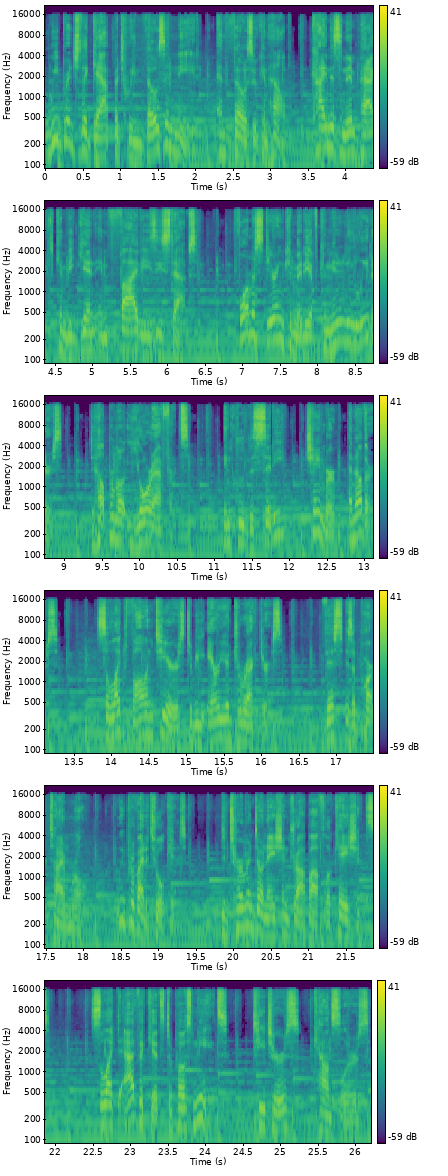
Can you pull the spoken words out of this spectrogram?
We bridge the gap between those in need and those who can help. Kindness and impact can begin in five easy steps. Form a steering committee of community leaders to help promote your efforts. Include the city, chamber, and others. Select volunteers to be area directors this is a part time role. We provide a toolkit. Determine donation drop off locations. Select advocates to post needs teachers, counselors,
